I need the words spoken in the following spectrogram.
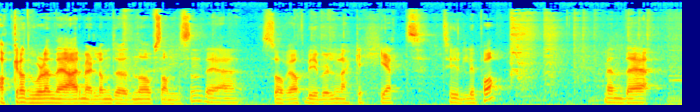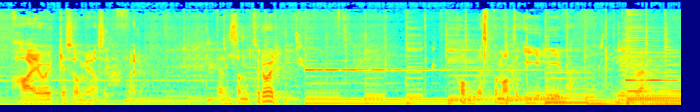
Akkurat hvordan det er mellom døden og oppstandelsen, det så vi at Bibelen er ikke helt tydelig på. Men det har jo ikke så mye å si for den som tror, holdes på en måte i live likevel.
